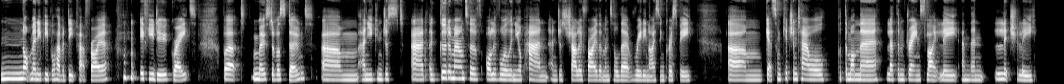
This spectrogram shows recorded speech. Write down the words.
not many people have a deep fat fryer. if you do, great, but most of us don't. Um, and you can just add a good amount of olive oil in your pan and just shallow fry them until they're really nice and crispy. Um, get some kitchen towel, put them on there, let them drain slightly, and then literally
